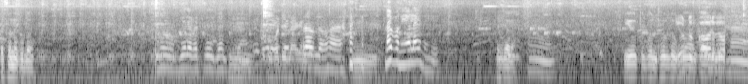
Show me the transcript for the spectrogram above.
कसं नको जाऊ. गेल्या वर्षी कबड्डी लागेल. प्रॉब्लेम हा. हम्म. नाही पण याला नाही. युट्यूब पण ठेवतो कवर हां.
